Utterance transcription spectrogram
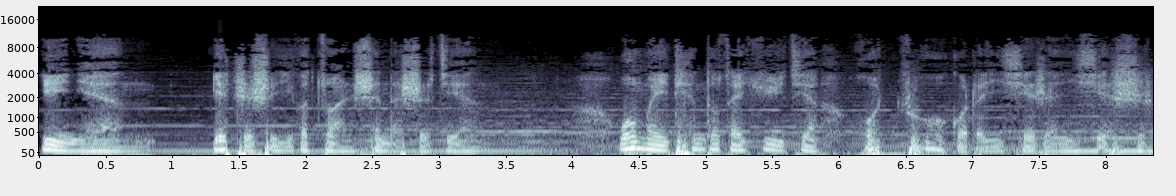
一年，也只是一个转身的时间。我每天都在遇见或错过着一些人、一些事，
